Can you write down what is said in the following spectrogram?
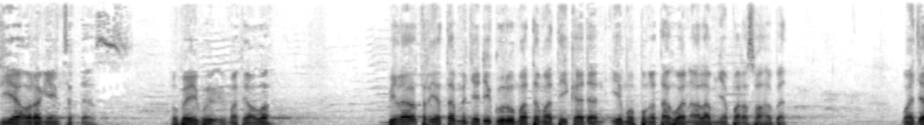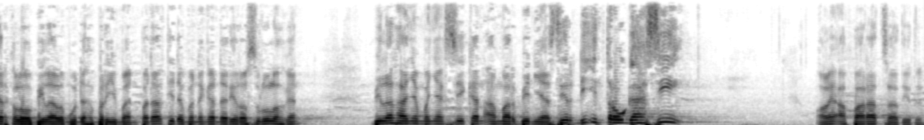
dia orang yang cerdas. Bapak Ibu, mati Allah. Bilal ternyata menjadi guru matematika dan ilmu pengetahuan alamnya para sahabat. Wajar kalau Bilal mudah beriman, padahal tidak mendengar dari Rasulullah kan? Bilal hanya menyaksikan Ammar bin Yasir diinterogasi oleh aparat saat itu.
